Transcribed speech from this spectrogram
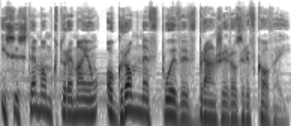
i systemom, które mają ogromne wpływy w branży rozrywkowej.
